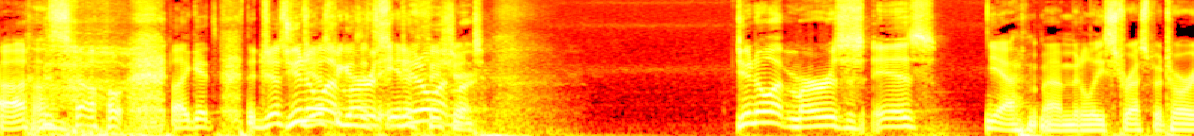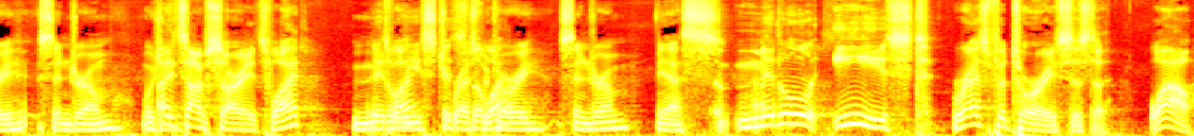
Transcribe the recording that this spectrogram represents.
Uh, so, like it's just you know just what because MERS? it's do you know what. MERS- Do you know what MERS is? yeah, uh, Middle East respiratory syndrome, which is I'm sorry. It's what? Middle? East It's what? respiratory syndrome. Yes. Middle East respiratory system. Wow.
